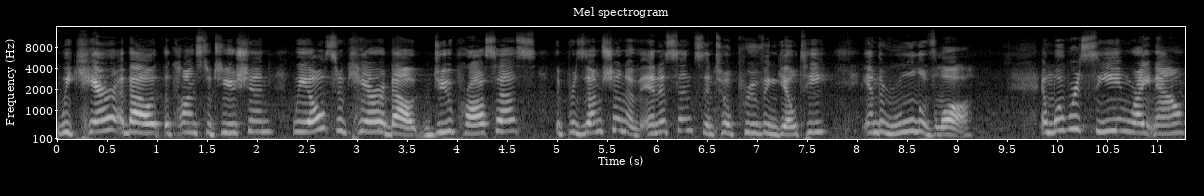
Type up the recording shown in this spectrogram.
we care about the Constitution. We also care about due process, the presumption of innocence until proven guilty, and the rule of law. And what we're seeing right now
